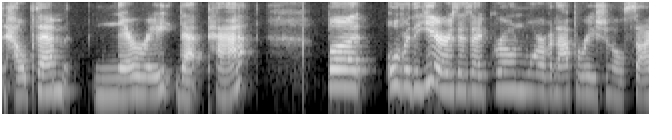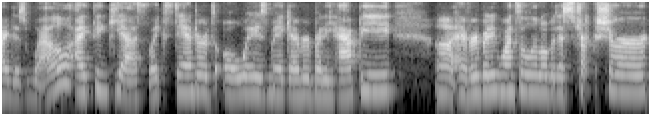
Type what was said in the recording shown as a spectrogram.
help them narrate that path. But over the years as i've grown more of an operational side as well i think yes like standards always make everybody happy. Uh, everybody wants a little bit of structure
